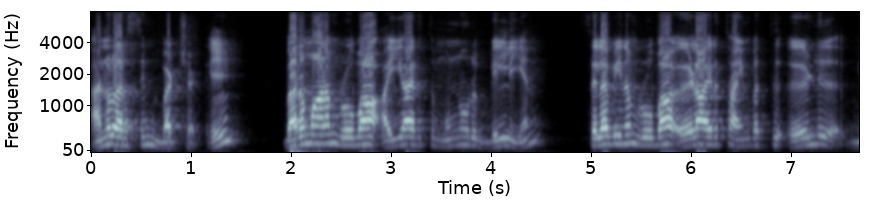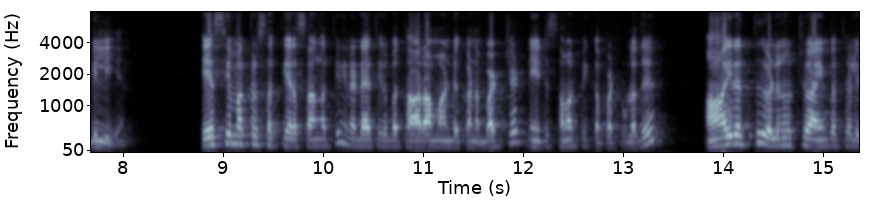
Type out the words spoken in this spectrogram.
அனுர் அரசின் பட்ஜெட்டில். வருமானம் ரூபாய் ஐயாயிரத்து முந்நூறு பில்லியன் செலவினம் ரூபாய் ஏழாயிரத்து ஐம்பத்து ஏழு பில்லியன். தேசிய மக்கள் சக்தி அரசாங்கத்தின் இரண்டாயிரத்தி இருபத்தி ஆறாம் ஆண்டுக்கான பட்ஜெட் நேற்று சமர்ப்பிக்கப்பட்டுள்ளது. ஆயிரத்து எழுநூற்று ஐம்பத்தேழு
